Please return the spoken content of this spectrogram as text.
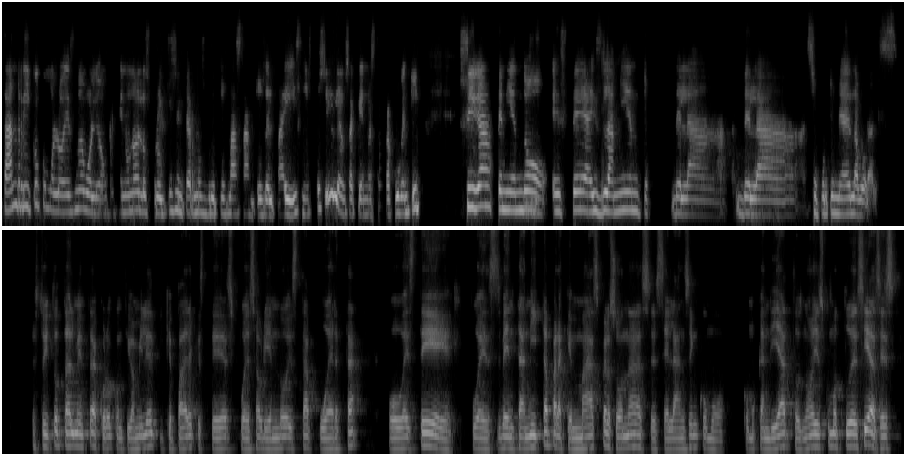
tan rico como lo es Nuevo León, que tiene uno de los productos internos brutos más altos del país, no es posible, o sea, que nuestra juventud siga teniendo este aislamiento de, la, de las oportunidades laborales. Estoy totalmente de acuerdo contigo, Amilet, y qué padre que estés pues abriendo esta puerta o este pues ventanita para que más personas se lancen como, como candidatos, ¿no? Y es como tú decías, es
